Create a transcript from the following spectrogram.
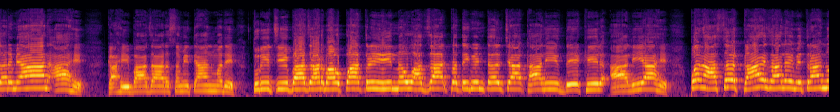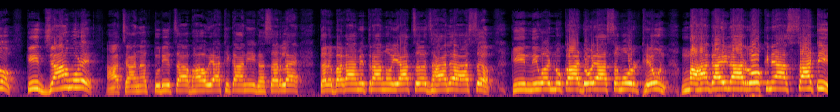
दरम्यान आहे. काही बाजार समित्यांमध्ये तुरीची बाजारभाव पातळी ही नऊ हजार प्रति क्विंटलच्या खाली देखील आली आहे. पण असं काय झालंय मित्रांनो की ज्यामुळे अचानक तुरीचा भाव या ठिकाणी घसरलाय? तर बघा मित्रांनो याच झालं असं की निवडणुका डोळ्यासमोर ठेवून महागाईला रोखण्यासाठी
